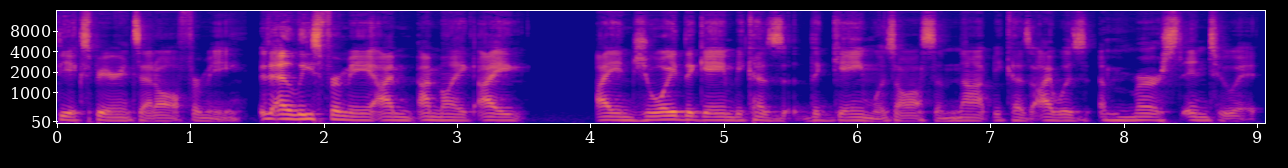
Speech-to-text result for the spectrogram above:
the experience at all for me. At least for me, I'm I'm like I I enjoyed the game because the game was awesome, not because I was immersed into it.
